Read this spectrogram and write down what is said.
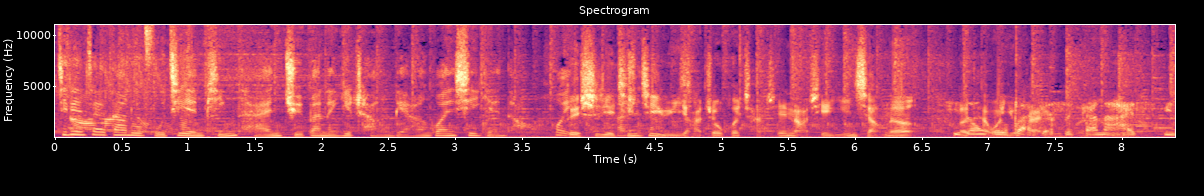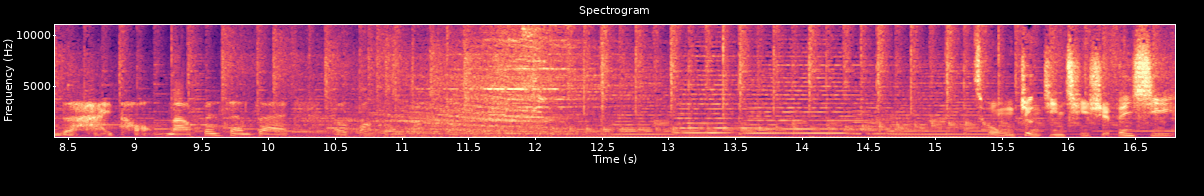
今天在大陆福建平潭举办了一场两岸关系研讨会，对世界经济与亚洲会产生哪些影响呢？其中五百个是感染艾滋病的孩童，那分散在呃广东、广西。从政经情势分析。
